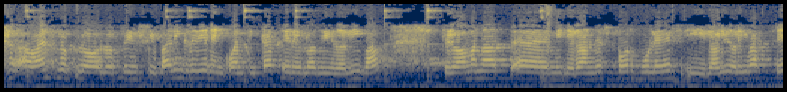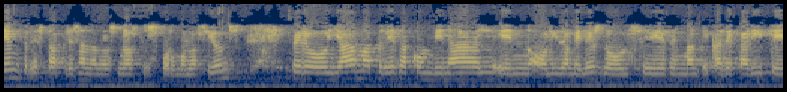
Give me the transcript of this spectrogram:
Abans el principal ingredient en quantitat era l'oli d'oliva, però hem anat eh, millorant les fórmules i l'oli d'oliva sempre està present en les nostres formulacions, però ja hem après a combinar en oli de meles dolces, en manteca de karité,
